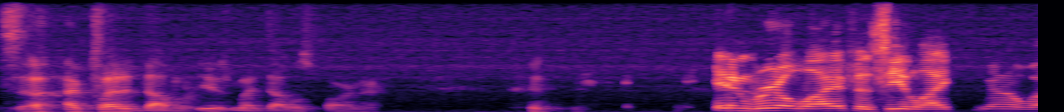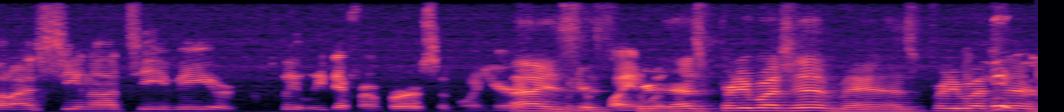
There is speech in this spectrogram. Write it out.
So I played a double. He was my doubles partner. In real life, is he like you know what I've seen on TV, or completely different person when you're, when you're playing with? That's pretty much him, man. That's pretty much him.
